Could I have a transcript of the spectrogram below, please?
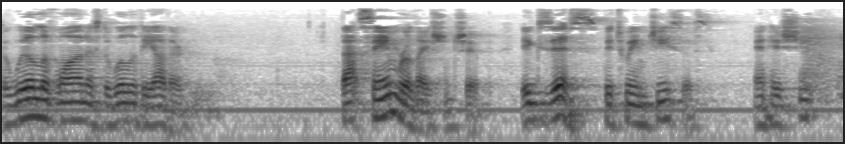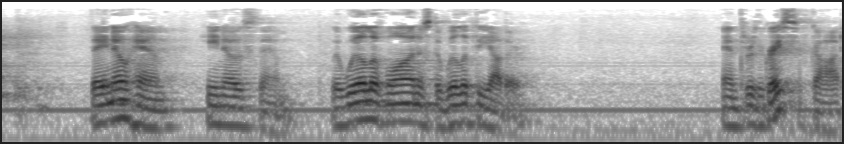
The will of one is the will of the other. That same relationship exists between Jesus and his sheep. They know him, he knows them. The will of one is the will of the other. And through the grace of God,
